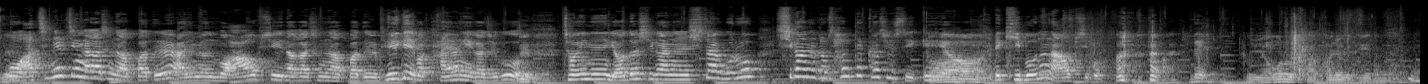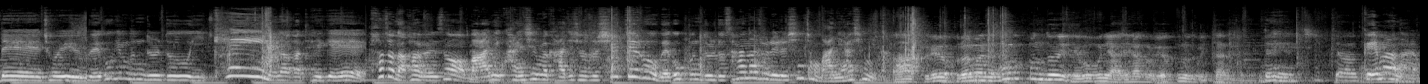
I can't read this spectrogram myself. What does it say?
네. 뭐 아침 일찍 나가시는 아빠들, 아니면 뭐 9시에 나가시는 아빠들 되게 막 다양해가지고, 네네. 저희는 8시간을 시작으로 시간을 좀 선택하실 수 있게 해요. 아. 근데 기본은 9시고. 네. 그럼 영어로 다 번역이 되겠네요. 네, 저희 외국인 분들도 이 K 문화가 되게 퍼져 나가면서 네. 많이 관심을 가지셔서 실제로 외국 분들도 산후조리를 신청 많이 하십니다. 아 그래요? 그러면은 한국 분들이 대부분이 아니라 그럼 외국 분들도 있다는 거네요. 네, 진짜 꽤 많아요.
